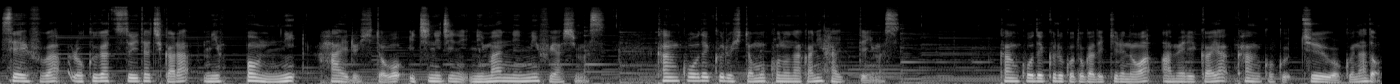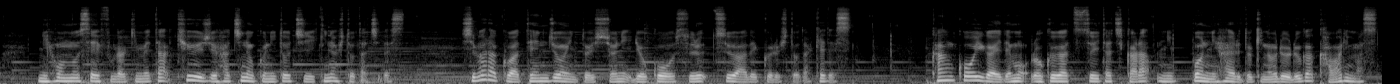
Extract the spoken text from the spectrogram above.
政府は6月1日から日本に入る人を1日に2万人に増やします。観光で来る人もこの中に入っています。観光で来ることができるのはアメリカや韓国中国など日本の政府が決めた98の国と地域の人たちです。しばらくは添乗員と一緒に旅行をするツアーで来る人だけです。観光以外でも6月1日から日本に入る時のルールが変わります。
